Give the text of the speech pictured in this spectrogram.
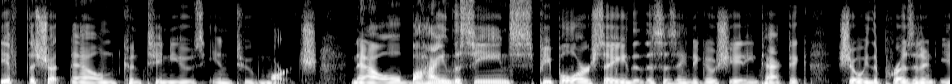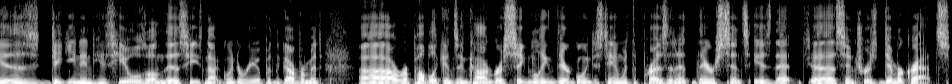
if the shutdown continues into March. Now, behind the scenes, people are saying that this is a negotiating tactic, showing the president is digging in his heels on this. He's not going to reopen the government. Uh, Republicans in Congress signaling they're going to stand with the president. Their sense is that uh, centrist Democrats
